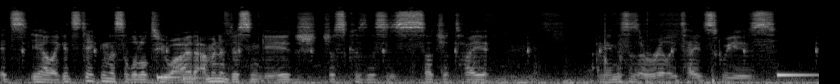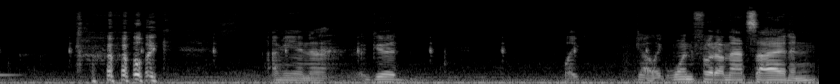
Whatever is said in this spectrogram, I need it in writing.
It's, yeah, like it's taking this a little too wide. I'm gonna disengage just cause this is such a tight, I mean, this is a really tight squeeze. like, I mean, uh, a good, like, got like one foot on that side and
